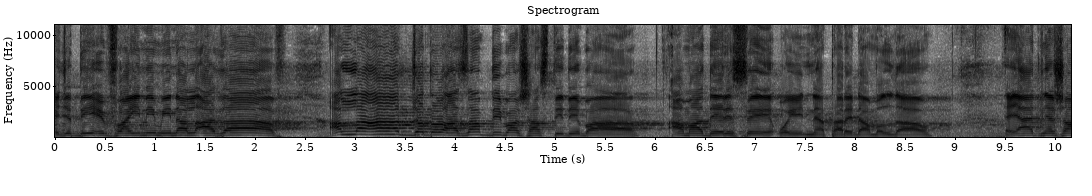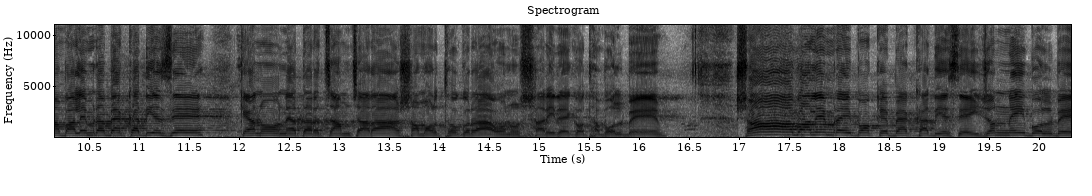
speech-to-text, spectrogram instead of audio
এই যে দিয়ে ফাইনি মিনাল আজাব আল্লাহ যত আজাব দিবা, শাস্তি দিবা, আমাদের সে ওই নেতারে ডাবল দাও। এই আয়াত নিয়ে সব আলেমরা ব্যাখ্যা দিয়েছে, কেন নেতার চামচারা, সমর্থকরা, অনুসারীরা কথা বলবে? সব আলেমরা এই পক্ষে ব্যাখ্যা দিয়েছে এই জন্যেই বলবে,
